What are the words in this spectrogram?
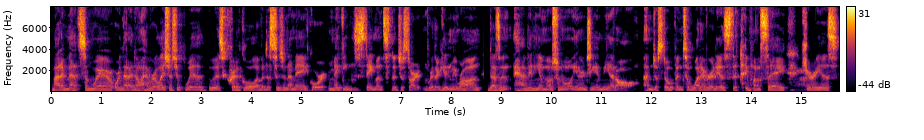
might have met somewhere or that I don't have a relationship with who is critical of a decision I make or making statements that just aren't where they're getting me wrong doesn't have any emotional energy in me at all. I'm just open to whatever it is that they want to say, curious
